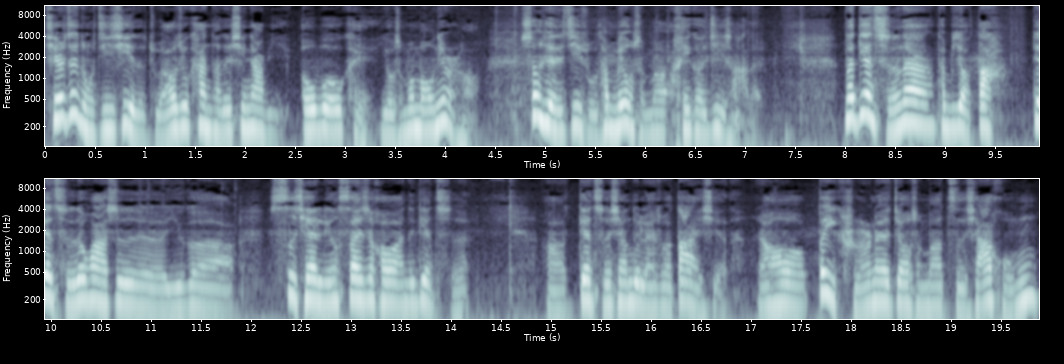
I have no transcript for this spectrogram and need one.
其实这种机器的主要就看它的性价比 O 不 OK，有什么猫腻儿哈。剩下的技术它没有什么黑科技啥的。那电池呢，它比较大，电池的话是一个。四千零三十毫安的电池，啊，电池相对来说大一些的。然后贝壳呢叫什么紫霞红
